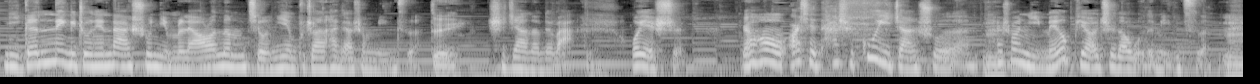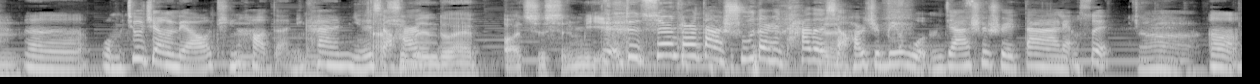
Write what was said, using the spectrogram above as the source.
你跟那个中年大叔，你们聊了那么久，你也不知道他叫什么名字，对，是这样的对吧？我也是，然后而且他是故意这样说的，他说你没有必要知道我的名字，嗯，嗯，我们就这样聊挺好的。你看你的小孩都爱保持神秘对对，虽然他是大叔，但是他的小孩只比我们家睡睡大两岁，啊，嗯，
